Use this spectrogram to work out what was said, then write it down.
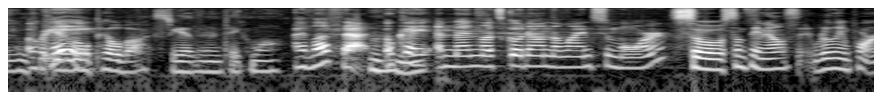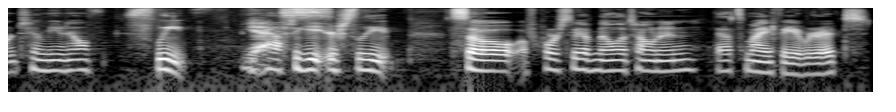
You can okay. put your little pill box together and take them all. I love that. Mm -hmm. Okay, and then let's go down the line some more. So something else really important to immune health, sleep. Yes. You have to get your sleep. So of course we have melatonin. That's my favorite.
